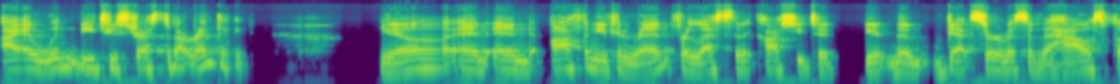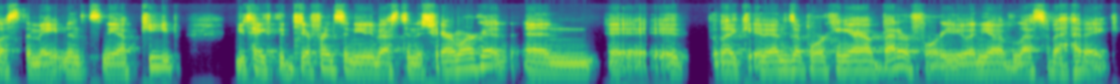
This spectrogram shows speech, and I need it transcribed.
I wouldn't be too stressed about renting. You know, and and often you can rent for less than it costs you to you know, the debt service of the house plus the maintenance and the upkeep you take the difference and you invest in the share market and it, it, like it ends up working out better for you and you have less of a headache.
